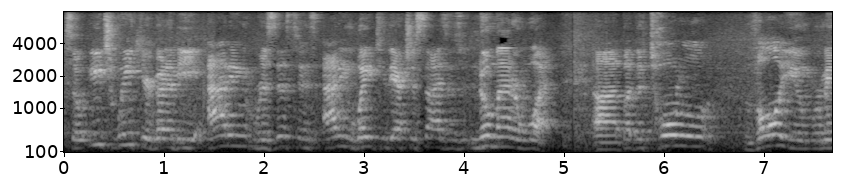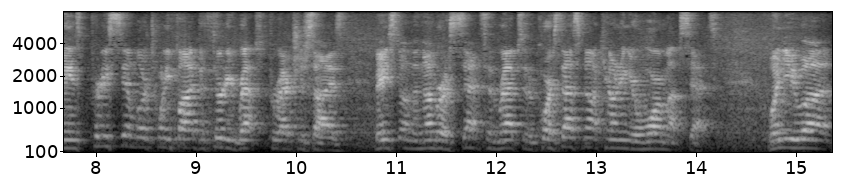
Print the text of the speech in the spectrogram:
So each week you're going to be adding resistance, adding weight to the exercises no matter what. Uh, but the total volume remains pretty similar, 25 to 30 reps per exercise, based on the number of sets and reps, and of course that's not counting your warm-up sets. When you uh,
